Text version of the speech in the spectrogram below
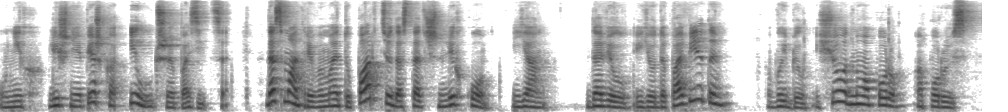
у них лишняя пешка и лучшая позиция. Досматриваем эту партию достаточно легко. Ян довел ее до победы, выбил еще одну опору, опору из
